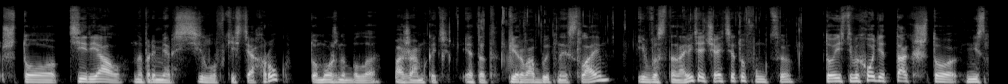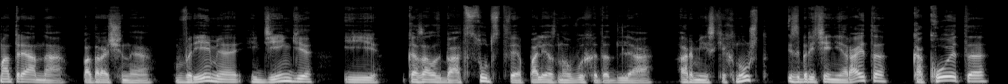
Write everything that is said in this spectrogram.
что терял, например, силу в кистях рук, то можно было пожамкать этот первобытный слайм и восстановить отчасти эту функцию. То есть выходит так, что несмотря на потраченное время и деньги, и казалось бы, отсутствие полезного выхода для армейских нужд, изобретение Райта какое-то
